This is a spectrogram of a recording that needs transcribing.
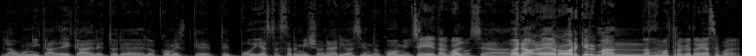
la única década de la historia de los cómics que te podías hacer millonario haciendo cómics. Sí, tal cual. O sea, bueno, eh, Robert Kirkman nos demostró que todavía se puede.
